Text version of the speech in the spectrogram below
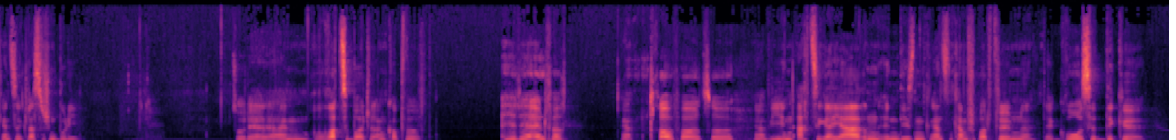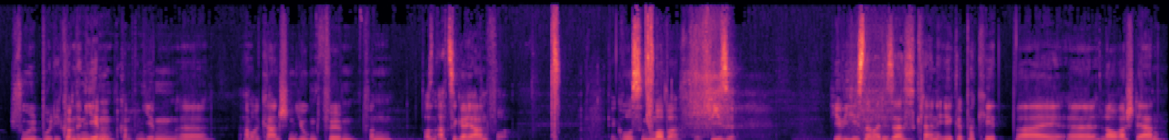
Kennst du den klassischen Bully? So, der, der einem Rotzebeutel an den Kopf wirft. Ja, der einfach Ja. draufhaut, so. Ja, wie in 80er Jahren in diesen ganzen Kampfsportfilmen, ne? Der große, dicke Schulbully. Kommt in jedem, kommt in jedem äh, amerikanischen Jugendfilm von, aus den 80er Jahren vor. Der große Mobber, der Fiese. Hier, wie hieß nochmal dieses kleine Ekelpaket bei äh, Laura Stern?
